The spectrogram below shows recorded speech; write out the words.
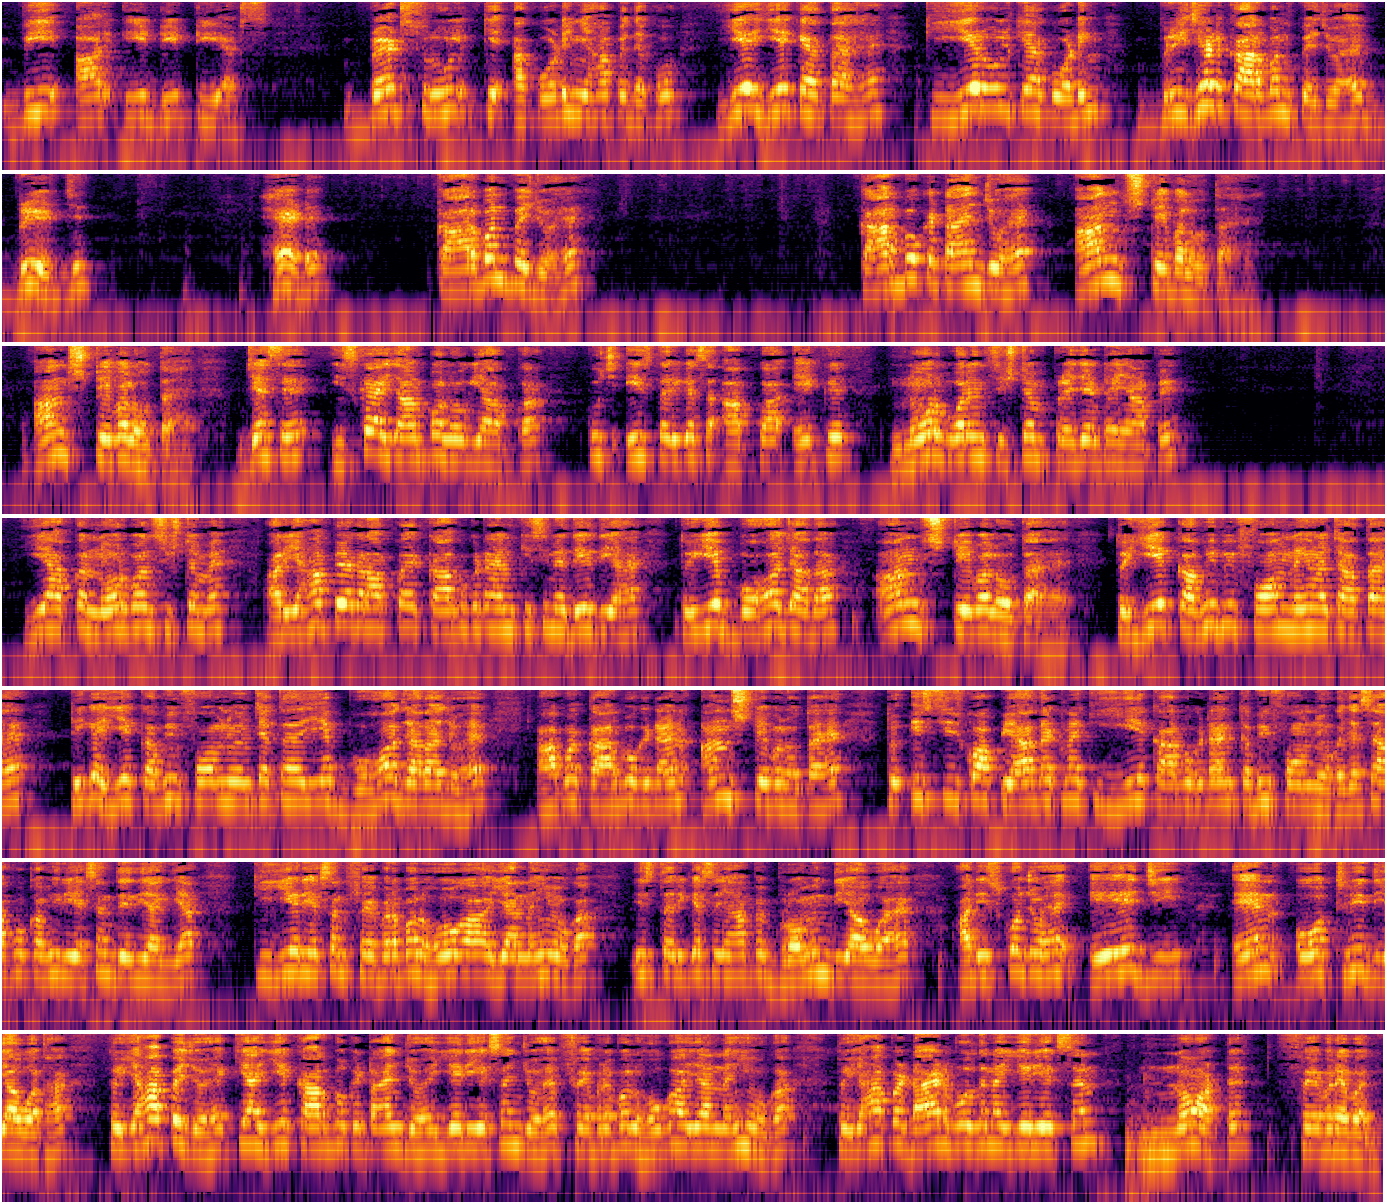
B R E D T एट्स Bredt's rule के अकॉर्डिंग यहाँ पे देखो, ये ये कहता है कि ये रूल के अकॉर्डिंग ब्रिजेड कार्बन पे जो है ब्रिज हेड कार्बन पे जो है कार्बोकेटाइन जो है अनस्टेबल होता है। अनस्टेबल होता है। जैसे इसका एग्जांपल हो गया आपका, कुछ इस तरीके से आपका एक नोर नोरबोरन सिस्टम प्रेजेंट है यहाँ पे। ये आपका नॉर्बन सिस्टम है और यहाँ पे अगर आपका एक कार्बोकेटाइन किसी ने दे दिया है तो ये बहुत ज़्यादा अनस्टेबल होता है। तो ये कभी भी फॉर्म नहीं होना चाहता है, ठीक है? ये कभी फॉर्म नहीं होना चाहता है। ये बहुत ज़्यादा जो है, आपका कार्बोकेटाइन अनस्टेबल होता है। तो इस चीज़ को आप याद रखना कि ये कार्बोकेटाइन कभी फॉर्म नहीं होगा। जैसे आपको कभी रिएक्शन दे दिया गया कि ये रिएक्शन फेवरेबल होगा या नहीं होगा, इस तरीके से यहाँ पे ब्रोमिन दिया हुआ है। और इसको जो है ए जी एन ओ थ्री दिया हुआ था। तो यहाँ पे जो है, क्या ये कार्बोकेटाइन जो है, ये रिएक्शन जो है फेवरेबल होगा या नहीं होगा? तो यहाँ पर डायरेक्ट बोल देना, ये रिएक्शन नॉट फेवरेबल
